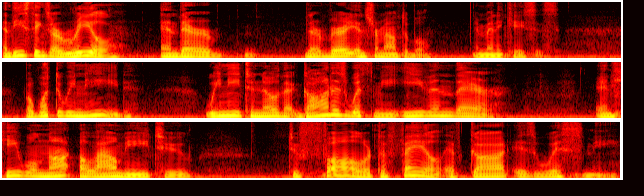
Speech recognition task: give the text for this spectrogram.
And these things are real and they're, they're very insurmountable in many cases. But what do we need? We need to know that God is with me even there. And He will not allow me to, to fall or to fail if God is with me.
